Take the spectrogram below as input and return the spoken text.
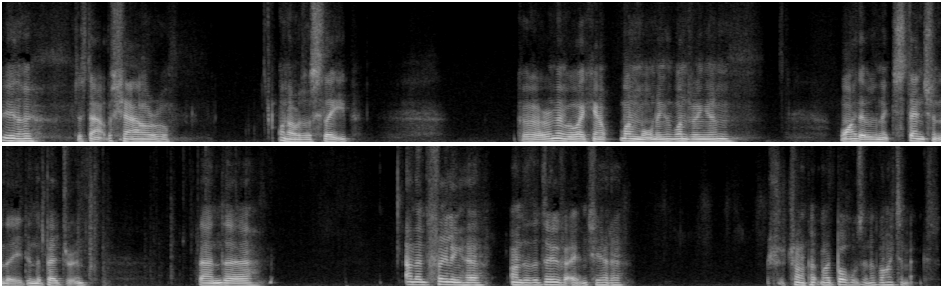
you know, just out of the shower or when I was asleep. 'Cause I remember waking up one morning and wondering um, why there was an extension lead in the bedroom. And uh, and then feeling her under the duvet, and she had a she was trying to put my balls in a Vitamix.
